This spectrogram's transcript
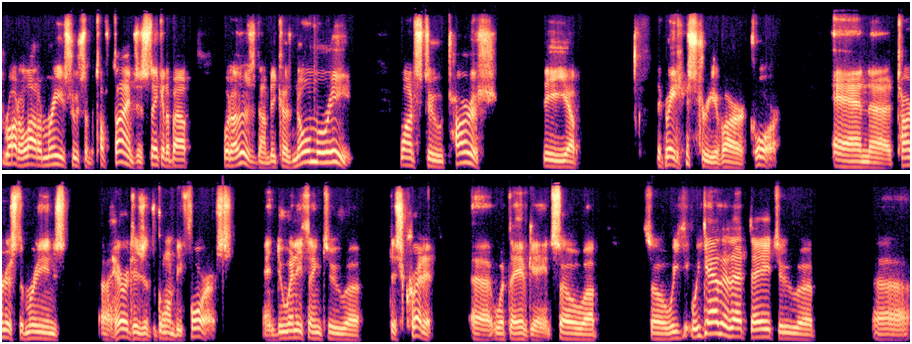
brought a lot of Marines through some tough times. Is thinking about what others have done because no Marine wants to tarnish the uh, the great history of our Corps and uh, tarnish the Marines' heritage that's gone before us and do anything to discredit what they have gained. So so we we gather that day to uh, uh,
